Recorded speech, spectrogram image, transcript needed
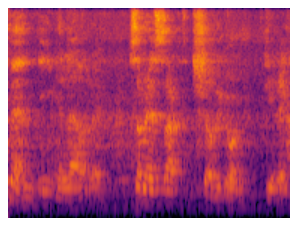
Men ingen lärde dig. Så med det sagt kör vi igång direkt.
